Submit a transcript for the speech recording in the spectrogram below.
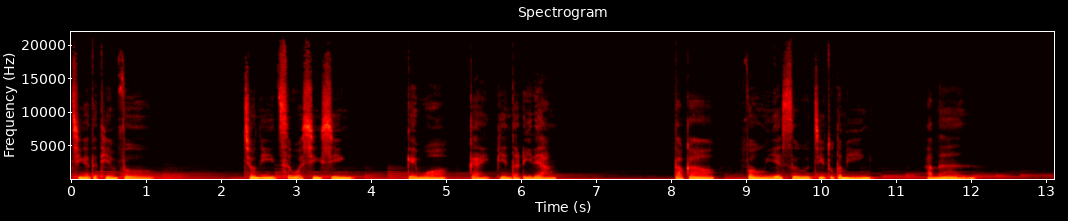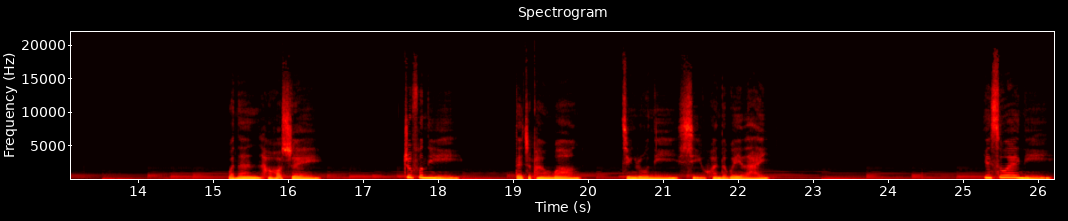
亲爱的天父，求你赐我信心，给我改变的力量。祷告，奉耶稣基督的名，阿门。晚安，好好睡，祝福你。带着盼望，进入你喜欢的未来。耶稣爱你，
